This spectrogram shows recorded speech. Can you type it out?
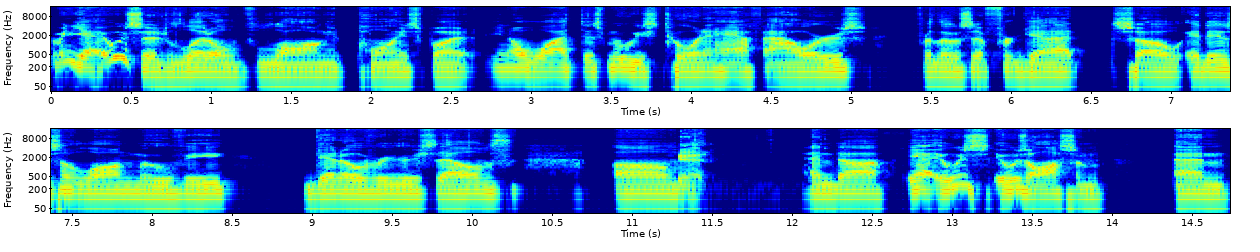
i mean yeah it was a little long at points but you know what? This movie's two and a half hours for those that forget. So it is a long movie get over yourselves um Yeah. and uh yeah it was it was awesome and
